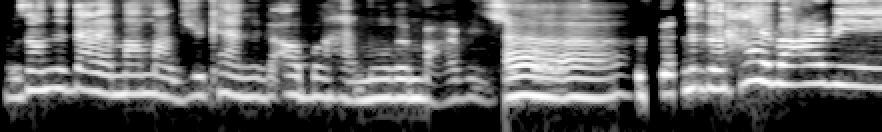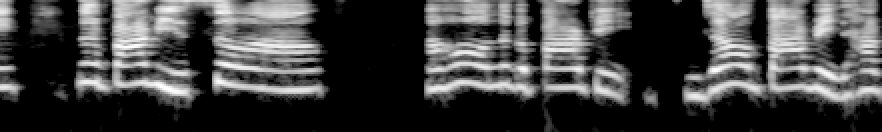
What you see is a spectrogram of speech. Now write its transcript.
我上次带来妈妈去看那个奥本海默跟芭比之后，嗯、我觉得那个嗨芭比，那个芭比色啊，然后那个芭比，你知道芭比它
